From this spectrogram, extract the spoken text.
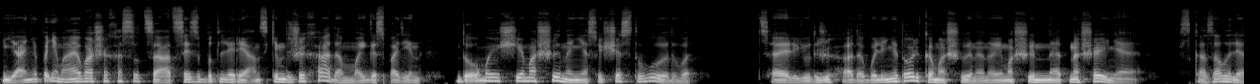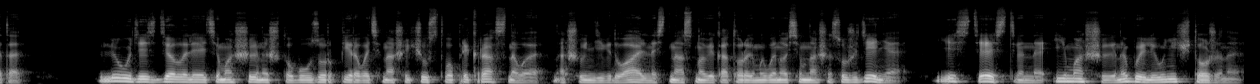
Я не понимаю ваших ассоциаций с бутлерианским джихадом, мой господин. Думающие машины не существуют в... Целью джихада были не только машины, но и машинные отношения, сказал Лето. Люди сделали эти машины, чтобы узурпировать наши чувства прекрасного, нашу индивидуальность, на основе которой мы выносим наши суждения. Естественно, и машины были уничтожены.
